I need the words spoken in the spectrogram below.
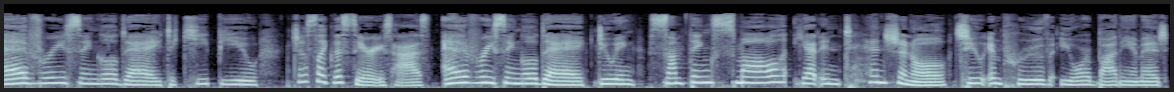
every single day to keep you just like this series has, every single day doing something small yet intentional to improve your body image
